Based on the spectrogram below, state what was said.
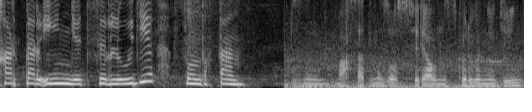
қарттар үйінде түсірілуі де сондықтан. Біздің мақсатымыз осы сериалымызды көргеннен кейін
